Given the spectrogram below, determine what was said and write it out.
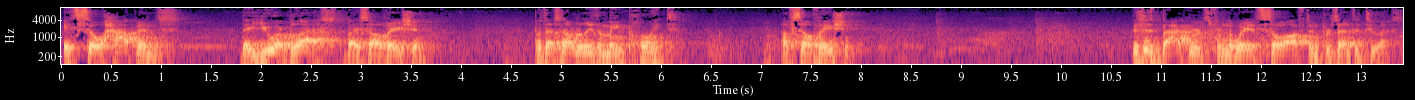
it so happens that you are blessed by salvation, but that's not really the main point of salvation. This is backwards from the way it's so often presented to us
